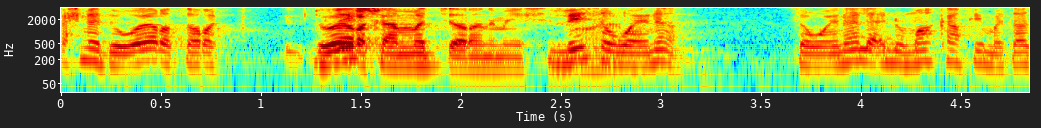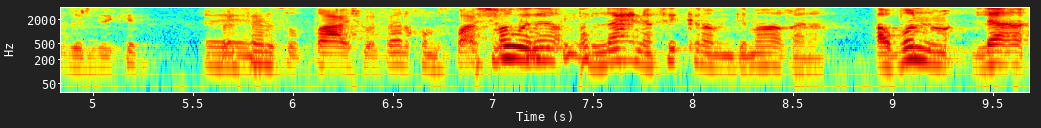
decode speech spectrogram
إحنا دويرة ترى دويرة ليش- كان متجر animation ليه سويناه؟ سويناه لأنه ما كان في متاجر زي كذا في إيه. 2016 و2015 بس هو ذا. طلعنا فكرة من دماغنا أظن ما- لا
